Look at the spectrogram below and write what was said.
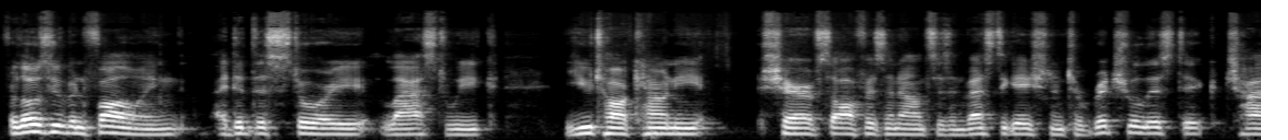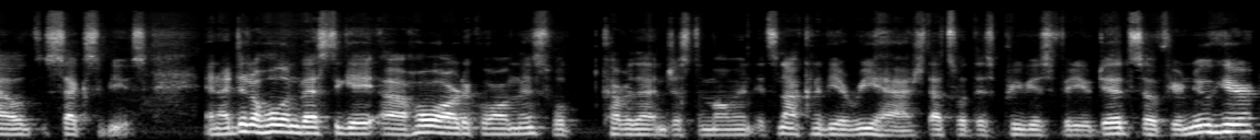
For those who've been following, I did this story last week. Utah County Sheriff's Office announces investigation into ritualistic child sex abuse. And I did a whole investigate a whole article on this. We'll cover that in just a moment. It's not going to be a rehash. That's what this previous video did. So if you're new here,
